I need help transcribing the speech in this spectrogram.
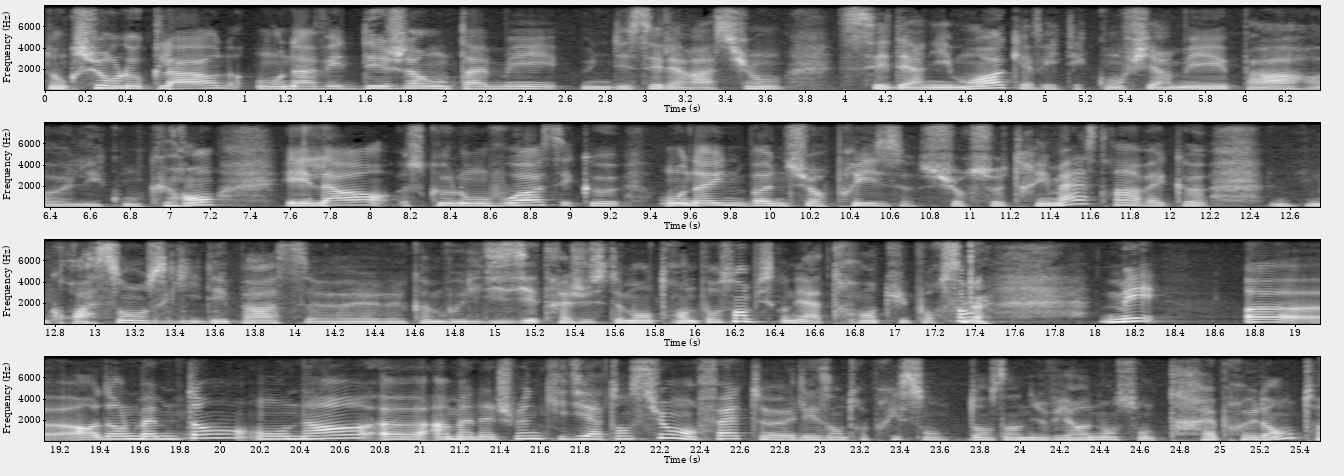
Donc sur le cloud, on avait déjà entamé une décélération ces derniers mois qui avait été confirmée par euh, les concurrents. Et là, ce que l'on voit, c'est que on a une bonne surprise sur ce trimestre hein, avec euh, une croissance qui dépasse, euh, comme vous le disiez très justement, 30%, puisqu'on est à 38%. Mais euh, dans le même temps, on a euh, un management qui dit attention, en fait, euh, les entreprises sont dans un environnement sont très prudentes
